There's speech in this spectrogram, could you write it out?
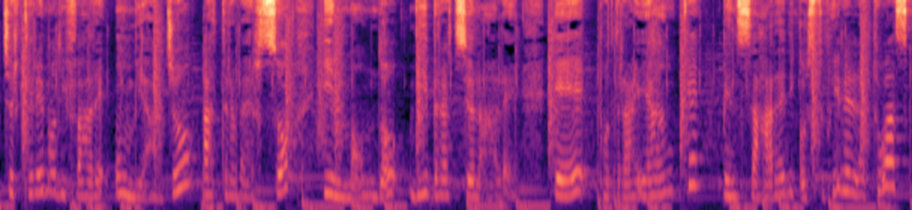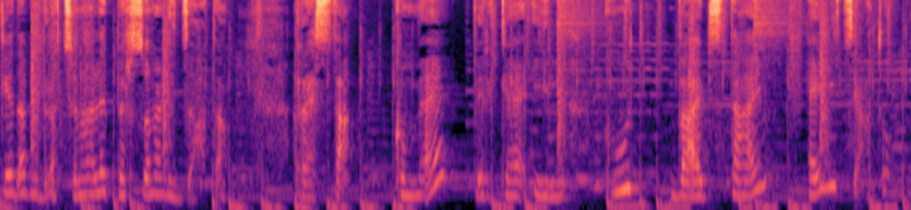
cercheremo di fare un viaggio attraverso il mondo vibrazionale e potrai anche pensare di costruire la tua scheda vibrazionale personalizzata. Resta con me perché il Good Vibes Time è iniziato.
